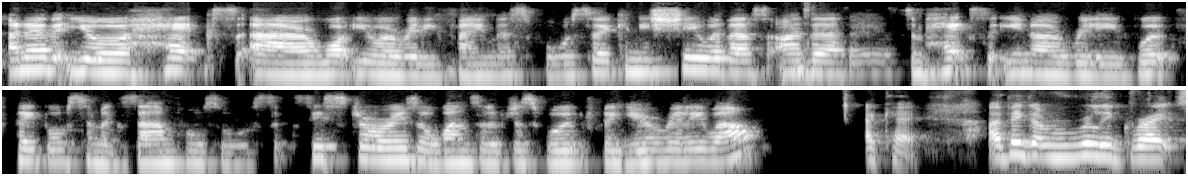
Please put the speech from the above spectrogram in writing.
I know that your hacks are what you are really famous for. So can you share with us either some hacks that you know really work for people, some examples or success stories, or ones that have just worked for you really well? Okay, I think a really great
